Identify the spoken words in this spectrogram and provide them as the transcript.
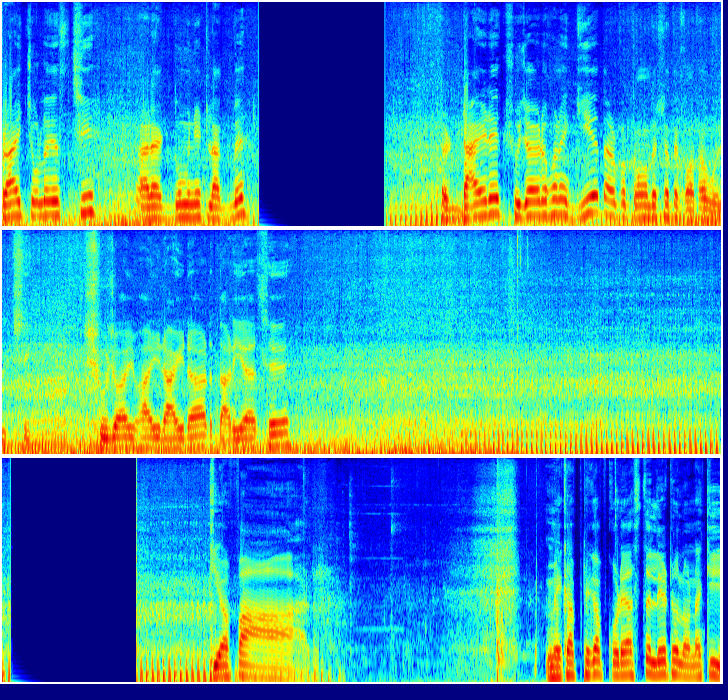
প্রায় চলে এসেছি, আর এক দু মিনিট লাগবে। ডাইরেক্ট সুজয়ের ওখানে গিয়ে তারপর তোমাদের সাথে কথা বলছি। সুজয় ভাই রাইডার দাঁড়িয়ে আছে। কি মেকআপ টেকআপ করে আসতে লেট হলো নাকি?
